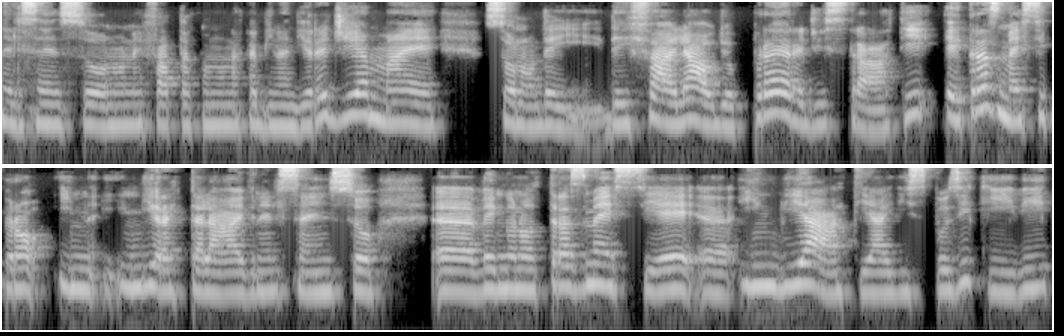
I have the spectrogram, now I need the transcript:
nel senso non è fatta con una cabina di regia, ma è, sono dei, dei, file audio pre-registrati e trasmessi però in, in diretta live, nel senso eh, vengono trasmessi e eh, inviati ai dispositivi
